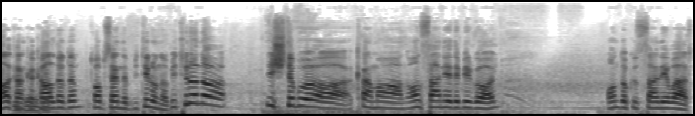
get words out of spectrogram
Al kanka kaldırdım. Top sende. Bitir onu. Bitir onu. İşte bu. Come on. 10 saniyede bir gol. 19 saniye var.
